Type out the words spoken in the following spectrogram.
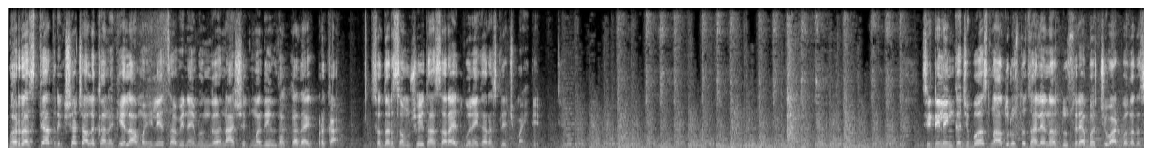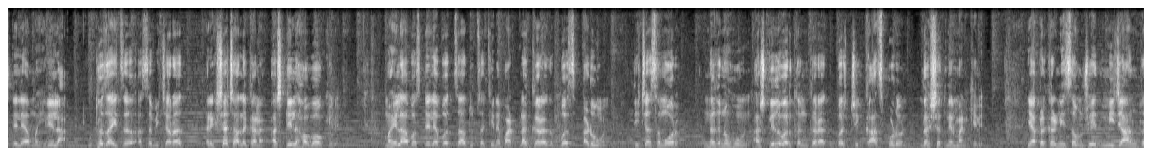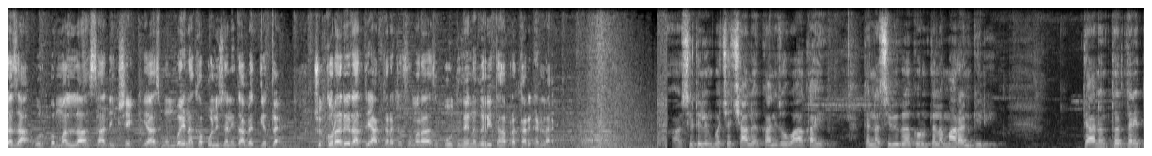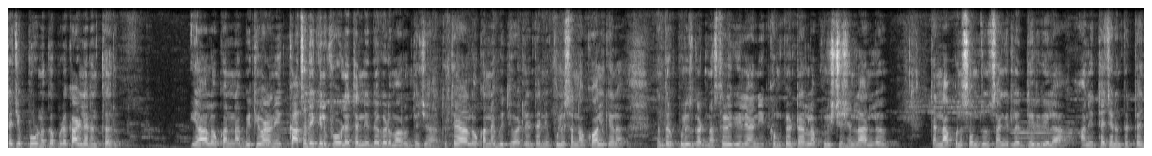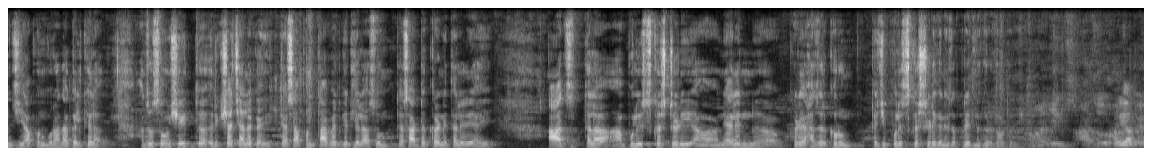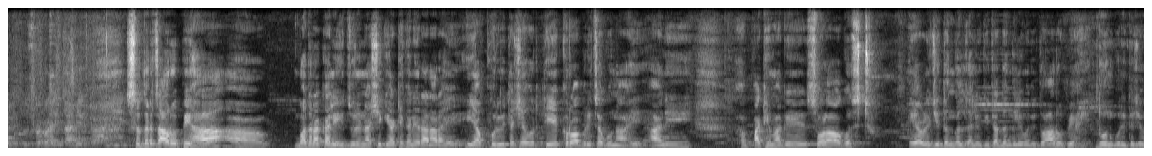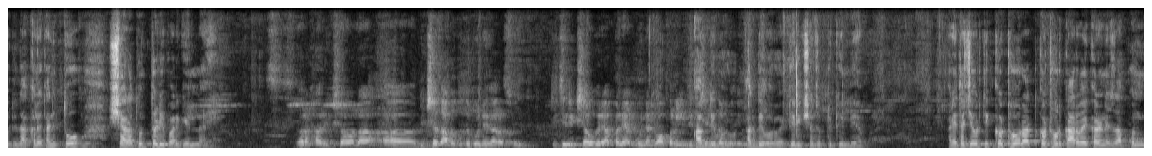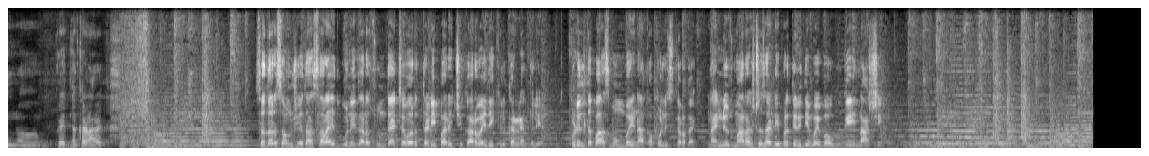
भर रस्त्यात रिक्षा चालकानं केला महिलेचा विनयभंग नाशिकमधील धक्कादायक प्रकार. सदर संशयित हा सराईत गुन्हेगार असल्याची माहिती. सिटी लिंकची बस नादुरुस्त झाल्यानं दुसऱ्या बसची वाट बघत असलेल्या महिलेला कुठं जायचं असं विचारत रिक्षा चालकानं अश्लील हावभाव केले. महिला बसलेल्या बसचा दुचाकीने पाठलाग करत बस अडवून तिच्या समोर नग्न होऊन अश्लील वर्तन करत बसची काच फोडून दहशत निर्माण केली. या प्रकरणी संशयित मिजान रजा उर्फ मल्ला सादिक शेख यास मुंबई नाका पोलिसांनी ताब्यात घेतलाय. शुक्रवारी रात्री अकराच्या सुमारास बोधले नगर इथं हा प्रकार घडलाय. सिटीलिंग बसचे चालक आणि जो वाहक आहे त्यांना सिविगळा करून त्याला मारहाण केली. त्यानंतर त्यांनी त्याचे पूर्ण कपडे काढल्यानंतर या लोकांना भीती वाट आणि काचा देखील फोडल्या त्यांनी दगड मारून त्याच्या. तर त्या लोकांना भीती वाटली आणि त्यांनी पोलिसांना कॉल केला. नंतर पोलीस घटनास्थळी गेले आणि कंप्लेंटरला पोलीस स्टेशनला आणलं. त्यांना आपण समजून सांगितलं धीर दिला आणि त्याच्यानंतर त्यांची आपण गुन्हा दाखल केला. आणि जो संशयित रिक्षाचालक आहे त्यास आपण ताब्यात घेतलेला असून त्यास अटक करण्यात आलेली आहे. आज त्याला पोलीस कस्टडी अ, न्यायालयीनकडे हजर करून त्याची पोलीस कस्टडी घेण्याचा प्रयत्न करत आहोत आम्ही. सदरचा आरोपी हा भद्राकाली जुने नाशिक या ठिकाणी राहणार आहे. यापूर्वी त्याच्यावरती एक रॉबरीचा गुन्हा आहे आणि पाठीमागे सोळा ऑगस्ट यावेळी जी दंगल झाली होती त्या दंगलीमध्ये तो आरोपी आहे. दोन गुन्हे त्याच्यावरती दाखल आहेत आणि तो शहरातून तडीपार केलेला आहे. सर हा रिक्षावाला रिक्षा चालवत होतो गुन्हेगार असून. तिची रिक्षा वगैरे आपण या गुन्ह्यात वापरली अगदी बरोबर. अगदी बरोबर आहे. ती रिक्षा जप्त केली आहे. आपण आणि त्याच्यावरती कठोरात कठोर कारवाई करण्याचा आपण प्रयत्न करणार आहेत. सदर संशयित हा सराईत गुन्हेगार असून त्याच्यावर तडीपारीची कारवाई देखील करण्यात आली आहे. पुढील तपास मुंबई नाका पोलीस करत आहे. नाईन न्यूज महाराष्ट्रासाठी प्रतिनिधी वैभव घुगे नाशिक.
